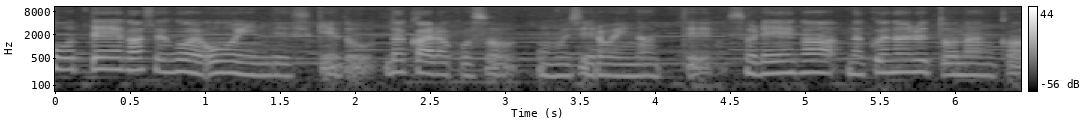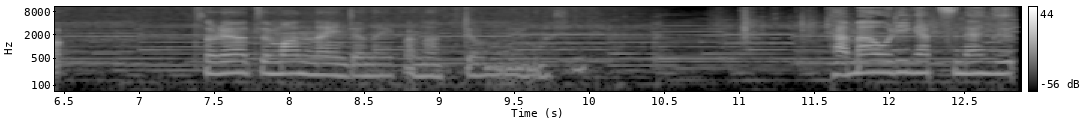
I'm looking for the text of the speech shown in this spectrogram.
工程がすごい多いんですけどだからこそ面白いなってそれがなくなるとなんかそれはつまんないんじゃないかなって思います。玉織りがつなぐ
